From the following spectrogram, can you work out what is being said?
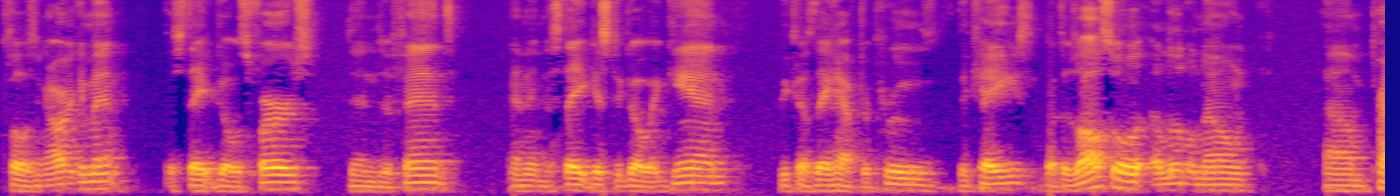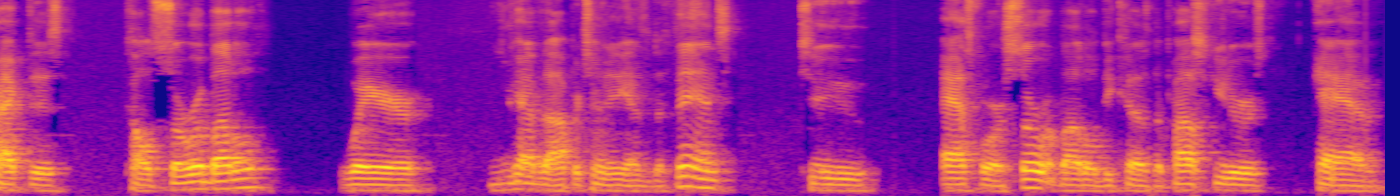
closing argument, the state goes first, then defense, and then the state gets to go again because they have to prove the case. But there's also a little known um, practice called surrebuttal, where you have the opportunity as a defense to ask for a surrebuttal because the prosecutors have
